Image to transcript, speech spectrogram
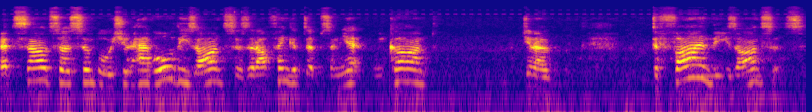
That sounds so simple. We should have all these answers at our fingertips, and yet we can't, you know, define these answers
